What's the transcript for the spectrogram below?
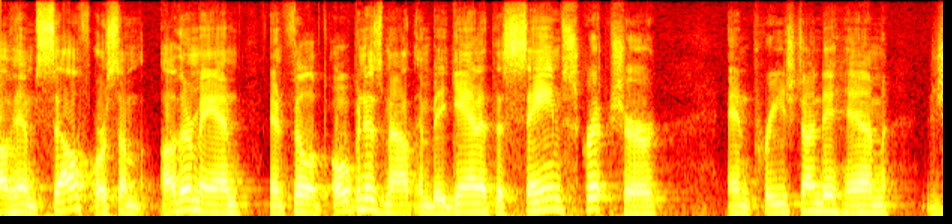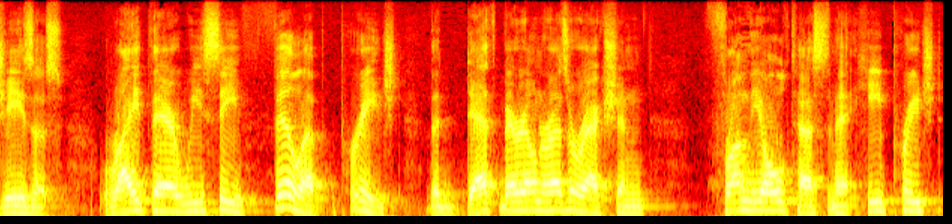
Of himself or some other man? And Philip opened his mouth and began at the same scripture and preached unto him Jesus. Right there we see Philip preached the death, burial, and resurrection from the Old Testament. He preached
